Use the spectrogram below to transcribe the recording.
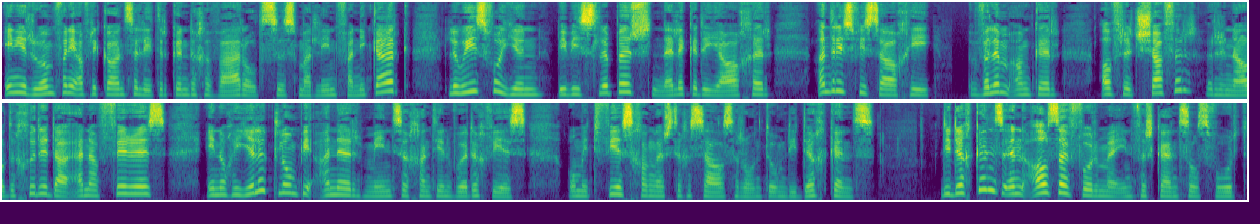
en die Room van die Afrikaanse letterkundige wêreld, soos Marlene van die Kerk, Louise Viljoen, Bibi Slippers, Nelleke die Jager, Andries Visagie, Willem Anker, Alfred Schaffer, Ronaldo Goede, Diana Ferris en nog 'n hele klompie ander mense gaan teenwoordig wees om met feesgangers te gesels rondom die digkuns. Die digkuns in al sy forme en verskynsels word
